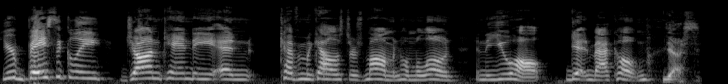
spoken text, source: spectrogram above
You're basically John Candy and Kevin McAllister's mom in Home Alone in the U-Haul getting back home. Yes.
